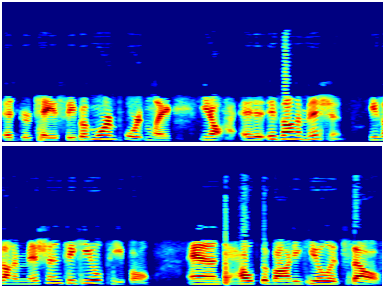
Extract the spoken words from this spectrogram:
Edgar Cayce, but more importantly, you know, is on a mission. He's on a mission to heal people and to help the body heal itself.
